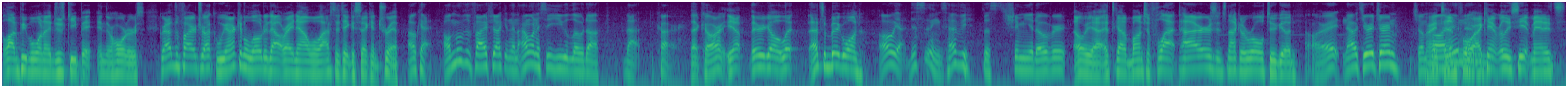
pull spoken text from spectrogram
a lot of people want to just keep it in their hoarders. Grab the fire truck. We aren't going to load it out right now. We'll have to take a second trip. Okay. I'll move the fire truck and then I want to see you load up that car. That car, yep, there you go. That's a big one. Oh yeah, this thing's heavy. Just shimmy it over. Oh yeah, it's got a bunch of flat tires. It's not gonna roll too good. All right, now it's your turn. Jump All right, on 10 in. 4. I can't really see it, man. It's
